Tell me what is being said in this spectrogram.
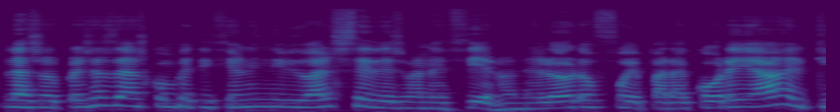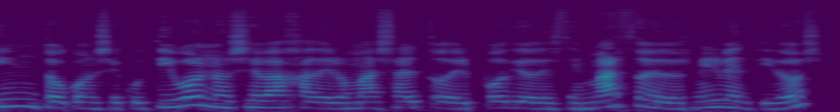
las sorpresas de la competición individual se desvanecieron. El oro fue para Corea, el quinto consecutivo, no se baja de lo más alto del podio desde marzo de 2022.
